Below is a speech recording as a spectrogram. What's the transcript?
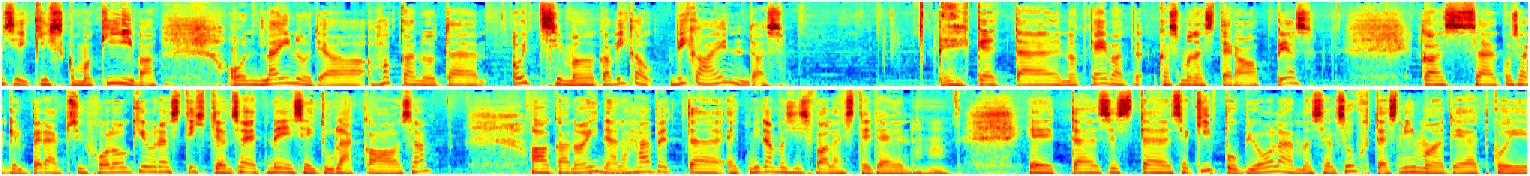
asi kiskuma kiiva, on läinud ja hakanud otsima ka viga, viga endas ehk et äh, nad käivad kas mõnes teraapias, kas äh, kusagil perepsühholoogi juures, tihti on see, et mees ei tule kaasa, aga naine läheb, et, äh, et mida ma siis valesti teen mm. -hmm. et sest see kipub ju olema seal suhtes niimoodi, et kui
